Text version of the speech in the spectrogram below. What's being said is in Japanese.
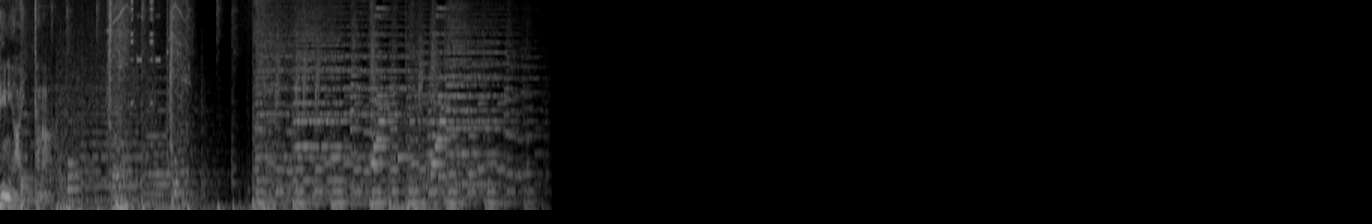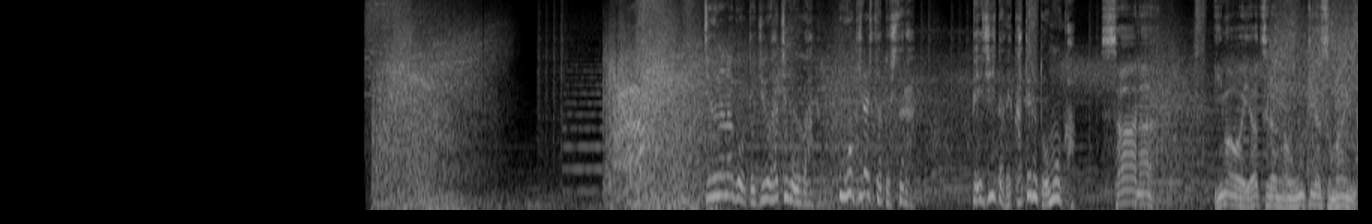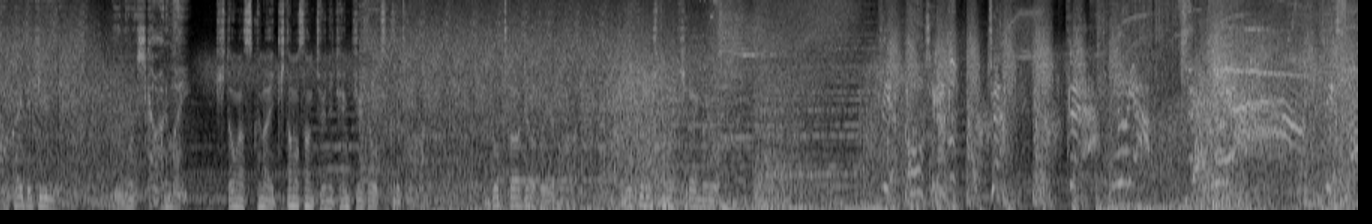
手に入ったな。17号と18号が動き出したとしたらベジータで勝てると思うか？さあな。今は奴らが動き出す前に破壊できるよ夢しかあるまい。人が少ない北の山中に研究所を作るとはドクター・ゲロというのはよほど人が嫌いのよ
